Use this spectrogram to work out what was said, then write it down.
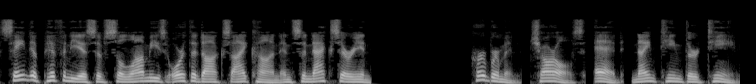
Saint Epiphanius of Salamis Orthodox icon and Synaxarion Herbermann, Charles, ed. 1913.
